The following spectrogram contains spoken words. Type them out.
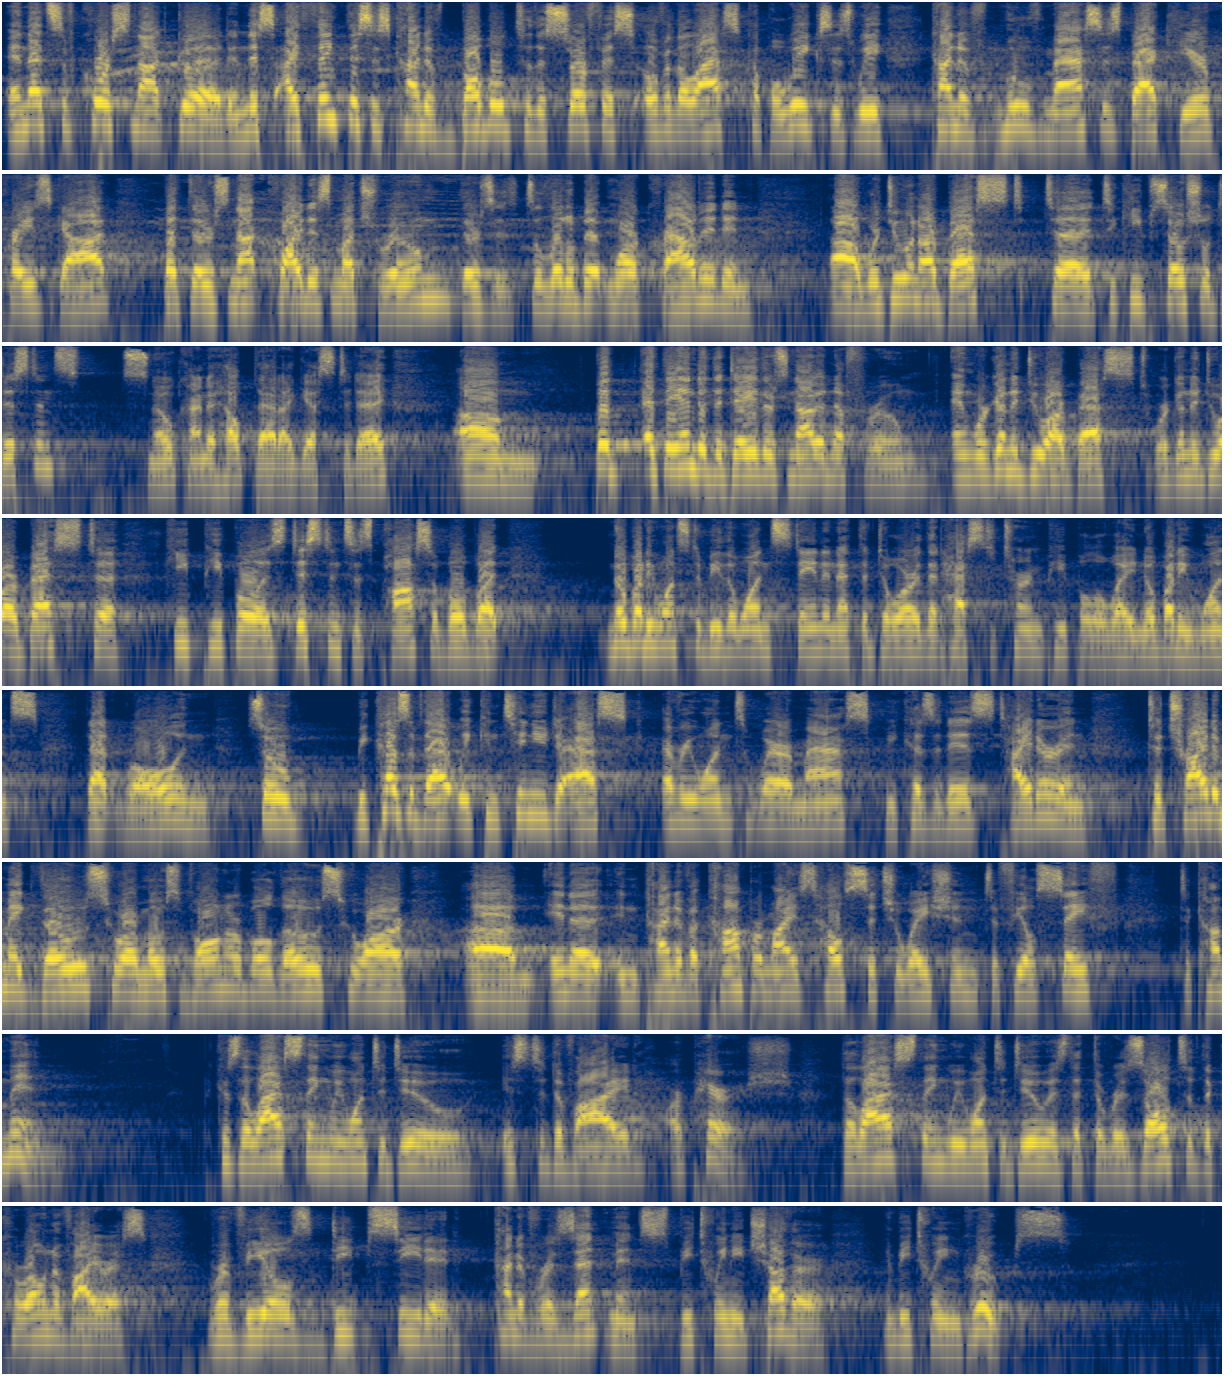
and that's, of course, not good. And this, I think this has kind of bubbled to the surface over the last couple weeks as we kind of move masses back here, praise God. But there's not quite as much room. There's, it's a little bit more crowded, and uh, we're doing our best to, to keep social distance. Snow kind of helped that, I guess, today. Um, but at the end of the day, there's not enough room, and we're going to do our best. We're going to do our best to keep people as distant as possible, but Nobody wants to be the one standing at the door that has to turn people away. Nobody wants that role. And so, because of that, we continue to ask everyone to wear a mask because it is tighter and to try to make those who are most vulnerable, those who are um, in, a, in kind of a compromised health situation, to feel safe to come in. Because the last thing we want to do is to divide our parish. The last thing we want to do is that the result of the coronavirus reveals deep seated kind of resentments between each other and between groups.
